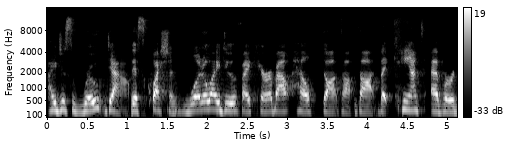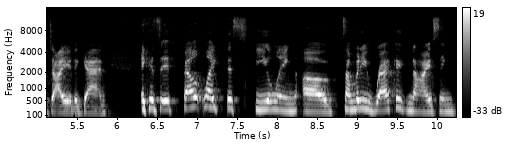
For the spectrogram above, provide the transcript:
I just wrote down this question What do I do if I care about health, dot, dot, dot, but can't ever diet again? Because it felt like this feeling of somebody recognizing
